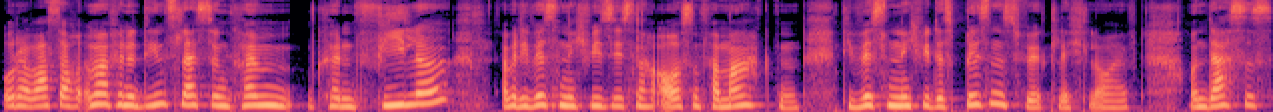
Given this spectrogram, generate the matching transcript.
oder was auch immer für eine Dienstleistung können, können viele, aber die wissen nicht, wie sie es nach außen vermarkten. Die wissen nicht, wie das Business wirklich läuft. Und das ist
